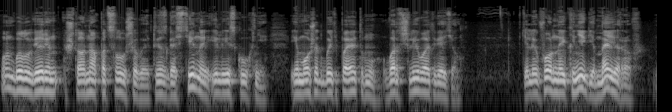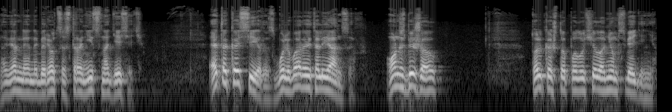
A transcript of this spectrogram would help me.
Он был уверен, что она подслушивает из гостиной или из кухни, и, может быть, поэтому ворчливо ответил. В телефонной книге Мейеров Наверное, наберется страниц на десять. Это кассир с бульвара итальянцев. Он сбежал. Только что получил о нем сведения.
